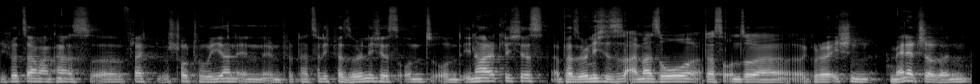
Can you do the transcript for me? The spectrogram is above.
ich würde sagen, man kann es äh, vielleicht strukturieren in, in, tatsächlich Persönliches und, und Inhaltliches. Persönlich ist es einmal so, dass unsere Graduation Managerin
